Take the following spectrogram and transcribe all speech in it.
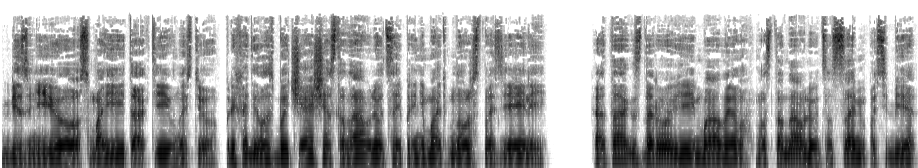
Без нее, с моей-то активностью, приходилось бы чаще останавливаться и принимать множество зелий. А так здоровье и маны восстанавливаются сами по себе,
